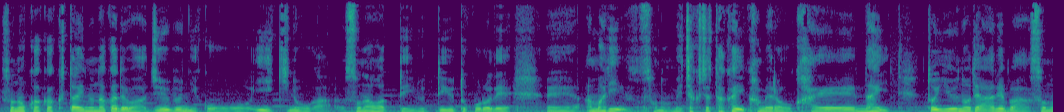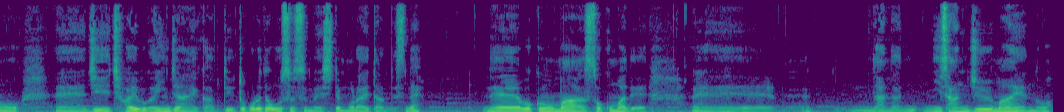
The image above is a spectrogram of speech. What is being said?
その価格帯の中では十分にこういい機能が備わっているっていうところで、えー、あまりそのめちゃくちゃ高いカメラを買えないというのであればその、えー、GH5 がいいんじゃないかっていうところでおすすめしてもらえたんですね。で僕もまあそこまで、えなんだ2 3 0万円の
